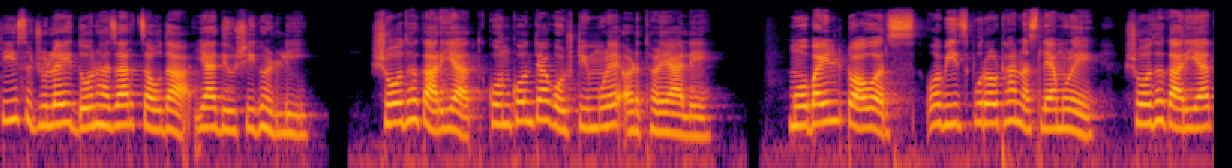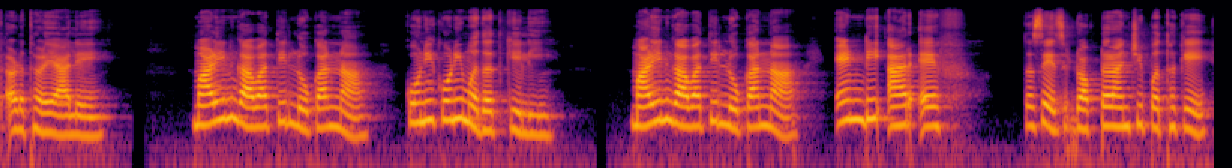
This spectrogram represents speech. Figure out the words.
तीस जुलै दोन हजार चौदा या दिवशी घडली. शोधकार्यात कोणकोणत्या गोष्टींमुळे अडथळे आले? मोबाईल टॉवर्स व वीज पुरवठा नसल्यामुळे शोधकार्यात अडथळे आले. माळीन गावातील लोकांना कोणी कोणी मदत केली? माळीन गावातील लोकांना एन डी आर एफ तसेच डॉक्टरांची पथके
